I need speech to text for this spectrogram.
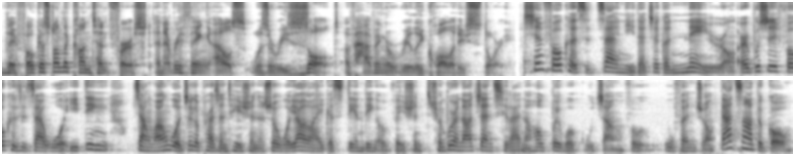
They focused on the content first, and everything else was a result of having a really quality story. 先 focus 在你的这个内容，而不是 focus 在我一定讲完我这个 presentation 的时候，我要来一个 standing ovation，全部人都要站起来，然后为我鼓掌 for 五分钟。That's not the goal.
